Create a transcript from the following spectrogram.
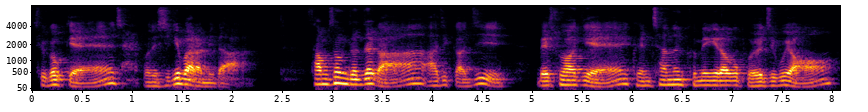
즐겁게 잘 보내시기 바랍니다. 삼성전자가 아직까지 매수하기에 괜찮은 금액이라고 보여지고요.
